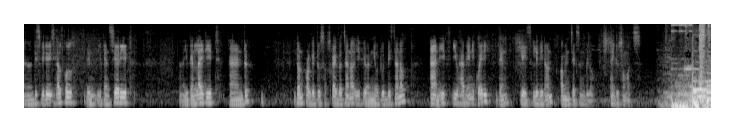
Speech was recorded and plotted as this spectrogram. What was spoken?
uh, this video is helpful then you can share it uh, you can like it and don't forget to subscribe the channel if you are new to this channel. And if you have any query then please leave it on comment section below. Thank you so much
